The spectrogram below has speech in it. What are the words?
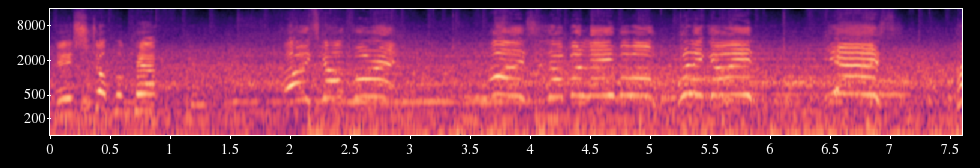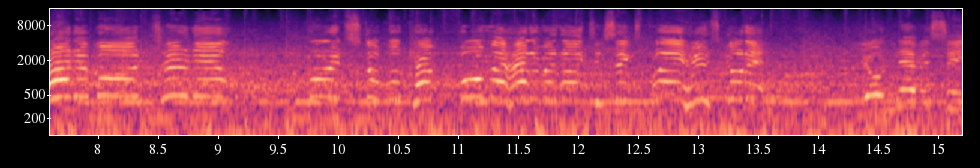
Here's Stoppelkamp. Oh, he's gone for it! Oh, this is unbelievable! Will it go in? Yes! Paderborn 2 0! Moritz Stoppelkamp, former Hannover 96 player who's got it! You'll never see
